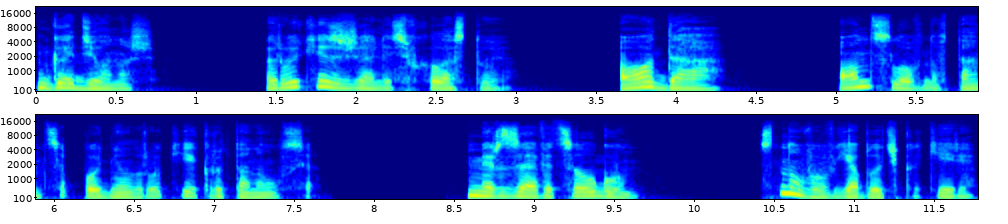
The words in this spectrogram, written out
Гадёныш. Руки сжались в холостую. О, да. Он, словно в танце, поднял руки и крутанулся. Мерзавец-лгун. Снова в яблочко Кири.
